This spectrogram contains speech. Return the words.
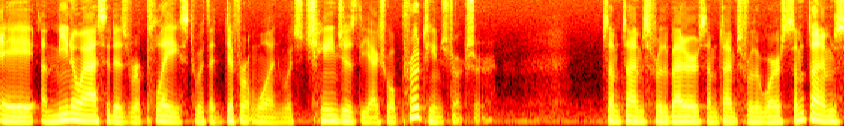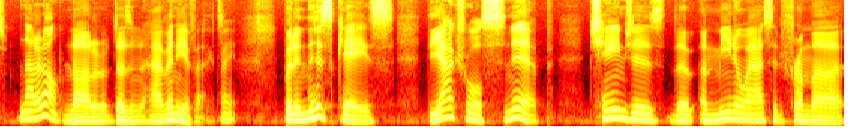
a amino acid is replaced with a different one, which changes the actual protein structure. Sometimes for the better, sometimes for the worse, sometimes Not at all. not doesn't have any effect. Right. But in this case, the actual SNP changes the amino acid from a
